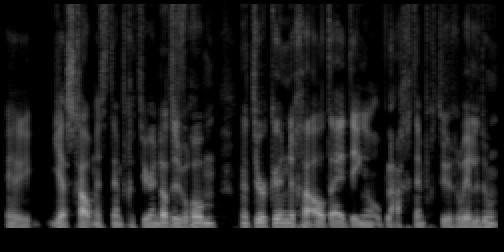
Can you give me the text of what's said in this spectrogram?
eh, eh, ja, schaalt met de temperatuur. En dat is waarom natuurkundigen altijd dingen op lage temperaturen willen doen.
